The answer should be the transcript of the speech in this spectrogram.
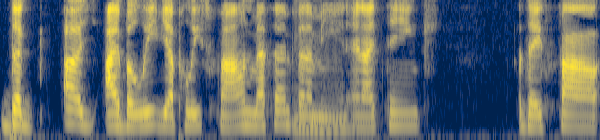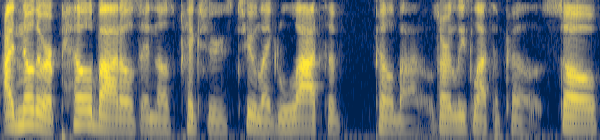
the uh, I believe yeah, police found methamphetamine, Mm. and I think they found. I know there were pill bottles in those pictures too, like lots of pill bottles, or at least lots of pills. So,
